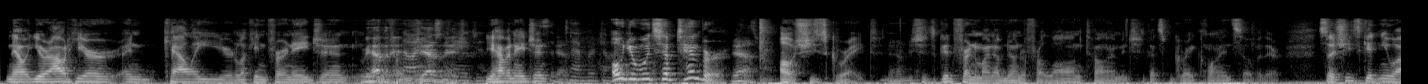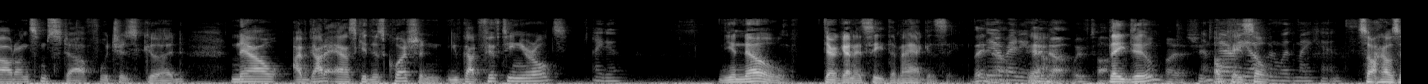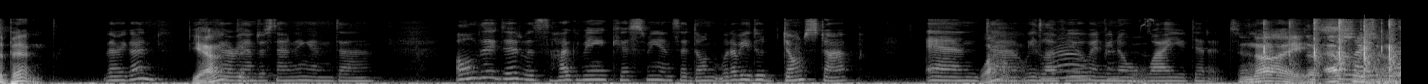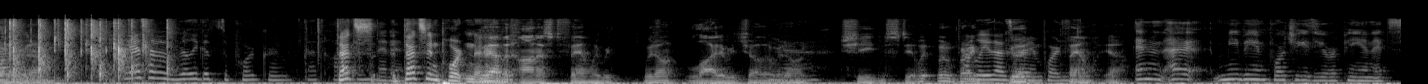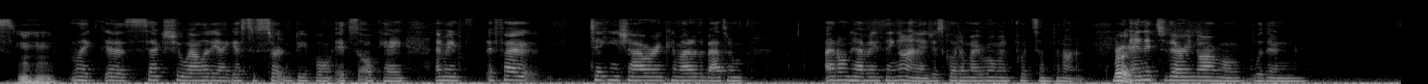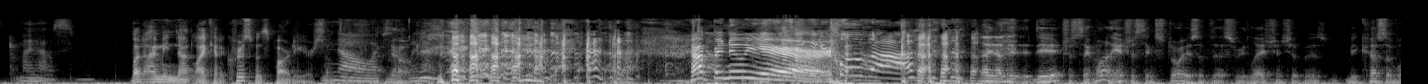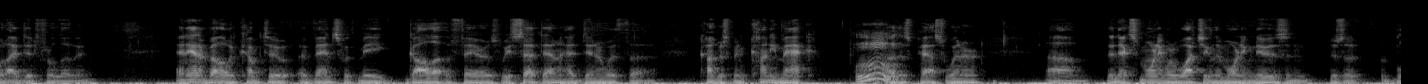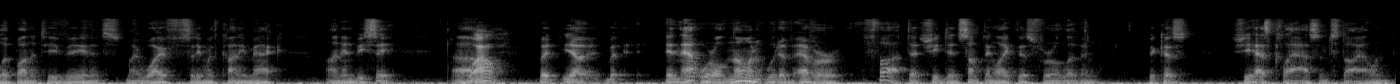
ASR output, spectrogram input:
Now you're out here in Cali. You're looking for an agent. We have an no, She has have an an agent. agent. You have an agent. September. dawn. Oh, you're with September. Yeah. Oh, she's great. She's a good friend of mine. I've known her for a long time, and she's got some great clients over there. So she's getting you out on some stuff, which is good. Now, I've got to ask you this question. You've got 15 year olds? I do. You know they're going to see the magazine. They, They know. already They know. know. We've talked. They do? Oh, yeah. She I'm told Okay, very so- open with my kids. So, how's it been? Very good. Yeah? Very understanding, and uh, all they did was hug me, kiss me, and said, "Don't whatever you do, don't stop." And Wow. uh, we love you, and we know why you did it. Nice. They're absolutely I like supportive. Yeah. You guys have a really good support group. That's awesome. That's That is. important to We have have. an honest family. We we don't lie to each other. We don't cheat and steal. We, we're a very believe that's good very important. family. Yeah. And I, me being Portuguese European, it's hmm like uh, sexuality. I guess to certain people, it's okay. I mean, if I taking a shower and come out of the bathroom, I don't have anything on. I just go to my room and put something on, Right. and it's very normal within my house. But I mean, not like at a Christmas party or something. No, absolutely not. Happy New Year! Take your Clothes off. Now, you know, the, the interesting one of the interesting stories of this relationship is because of what I did for a living. And Annabella would come to events with me, gala affairs. We sat down and had dinner with uh, Congressman Connie Mack uh, Mm. this past winter. Um, the next morning, we're watching the morning news, and there's a, a blip on the TV, and it's my wife sitting with Connie Mack on NBC. Uh, Wow. But you know, but in that world, no one would have ever thought that she did something like this for a living, because she has class and style, and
